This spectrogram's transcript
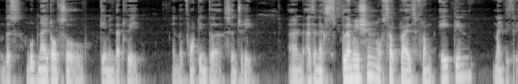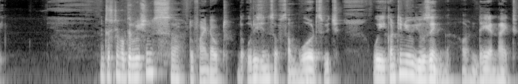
this good night also came in that way in the 14th century and as an exclamation of surprise from 1893. Interesting observations uh, to find out the origins of some words which we continue using on day and night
